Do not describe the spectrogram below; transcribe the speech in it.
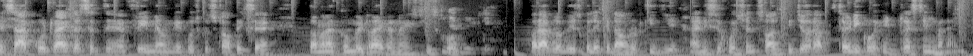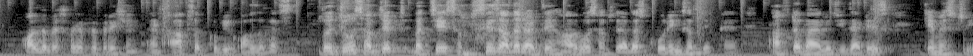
इस ऐप को ट्राई कर सकते हैं फ्री में उनके कुछ कुछ टॉपिक्स हैं। तो मैंने तुम भी ट्राई करना इस चीज़ को। और आप लोग भी इसको लेकर डाउनलोड कीजिए एंड इससे क्वेश्चन सॉल्व कीजिए और आप स्टडी को इंटरेस्टिंग बनाइए। All the best for your preparation and आप सबको भी ऑल द बेस्ट तो जो सब्जेक्ट बच्चे सबसे ज़्यादा डरते हैं और वो सबसे ज़्यादा स्कोरिंग सब्जेक्ट है after biology that is chemistry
